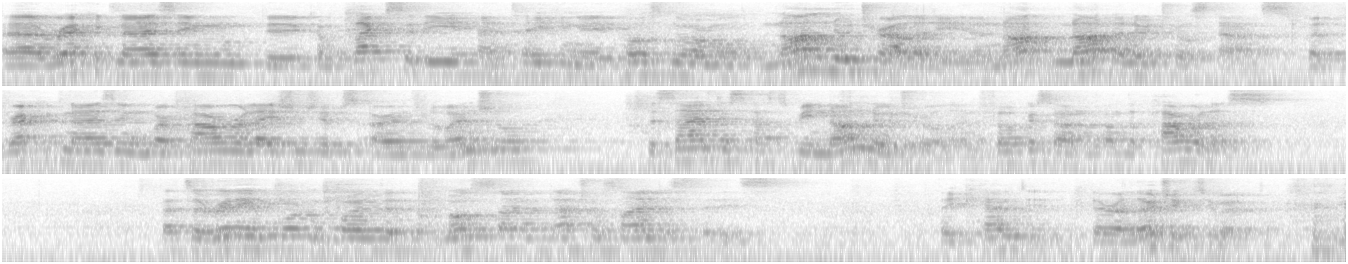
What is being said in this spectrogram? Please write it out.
uh, recognizing the complexity and taking a post-normal non-neutrality, not, not a neutral stance, but recognizing where power relationships are influential, the scientist has to be non-neutral and focus on, on the powerless that's a really important point that most natural scientists, it's, they can't, they're allergic to it.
